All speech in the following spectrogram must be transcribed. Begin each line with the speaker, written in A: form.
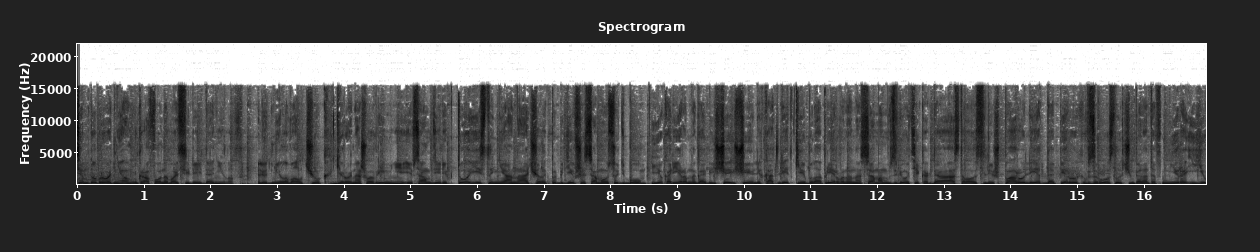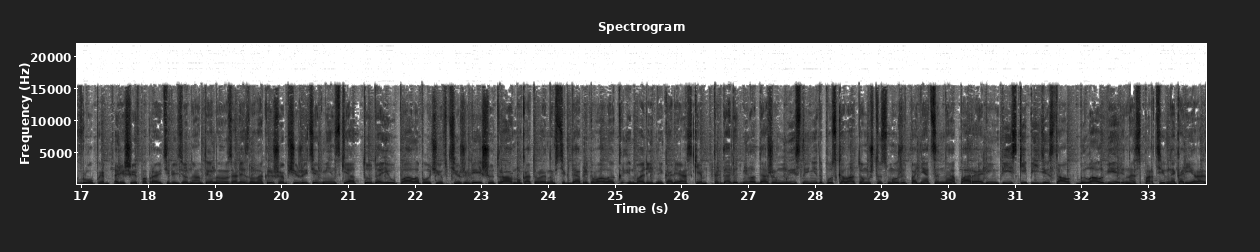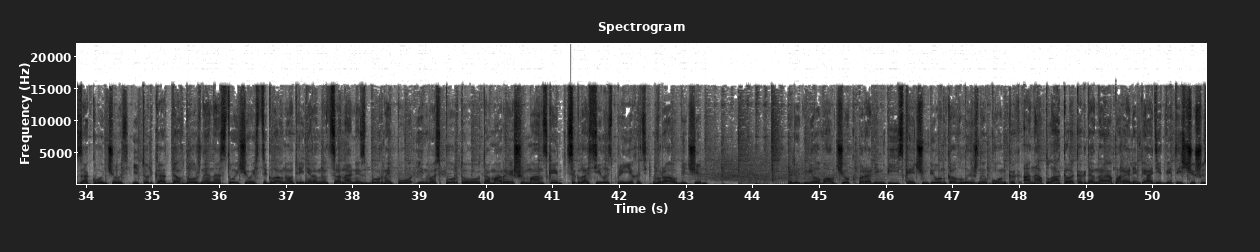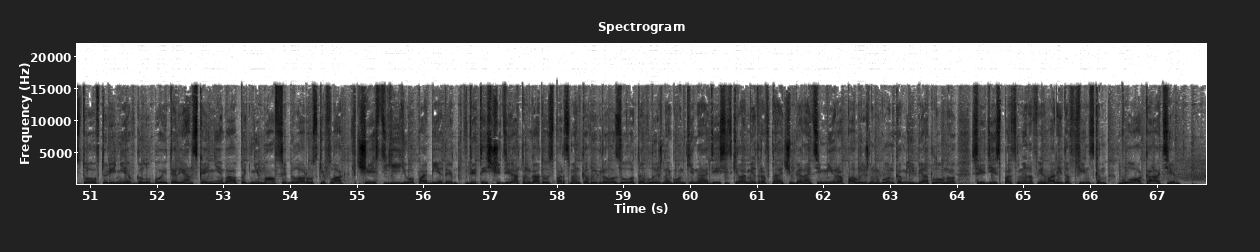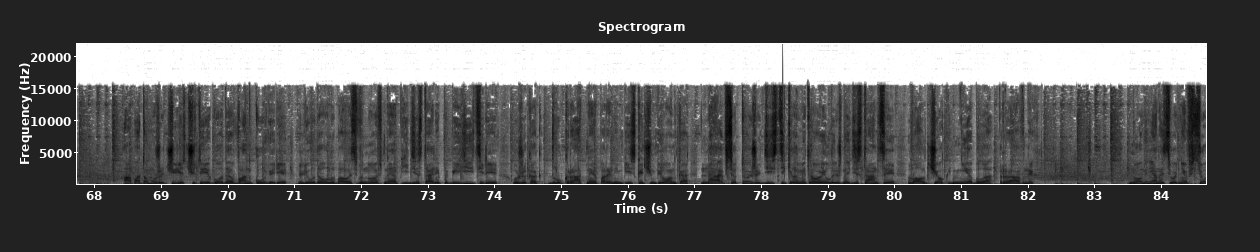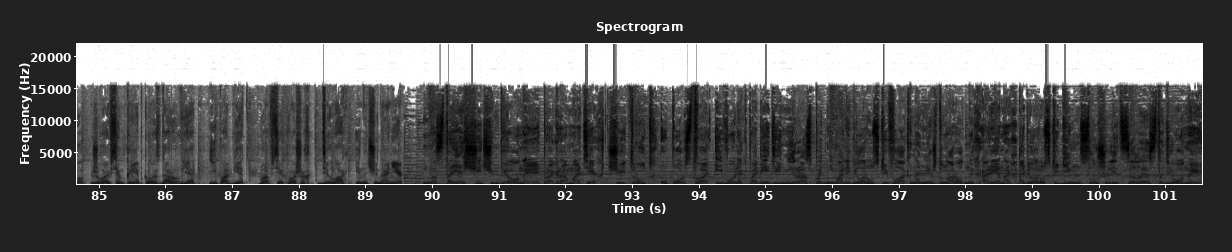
A: Всем доброго дня, у микрофона Василий Данилов. Людмила Волчок – герой нашего времени. И в самом деле, кто, если не она, человек, победивший саму судьбу? Ее карьера многообещающая легкоатлетки была прервана на самом взлете, когда оставалось лишь пару лет до первых взрослых чемпионатов мира и Европы. Решив поправить телевизионную антенну, залезла на крышу общежития в Минске, оттуда и упала, получив тяжелейшую травму, которая навсегда приковала к инвалидной коляске. Тогда Людмила даже мысли не допускала о том, что сможет подняться на паралимпийский пьедестал. Была уверена, спортивная карьера закончилась. И только отдав должное настойчивости главного тренера национальной сборной по инваспорту Тамары Шиманской, согласилась приехать в Раубичи. Людмила Волчок – паралимпийская чемпионка в лыжных гонках. Она плакала, когда на Паралимпиаде 2006 в Турине в голубое итальянское небо поднимался белорусский флаг в честь ее победы. В 2009 году спортсменка выиграла золото в лыжной гонке на 10 километров на чемпионате мира по лыжным гонкам и биатлону среди спортсменов-инвалидов в финском Вуакате. А потом уже через 4 года в Ванкувере Люда улыбалась вновь на пьедестале победителей, уже как двукратная паралимпийская чемпионка. На все той же 10-километровой лыжной дистанции Волчок не было равных. Ну, у меня на сегодня все. Желаю всем крепкого здоровья и побед во всех ваших делах и начинаниях.
B: Настоящие чемпионы. Программа о тех, чей труд, упорство и воля к победе не раз поднимали белорусский флаг на международных аренах, а белорусский гимн слушали целые стадионы.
